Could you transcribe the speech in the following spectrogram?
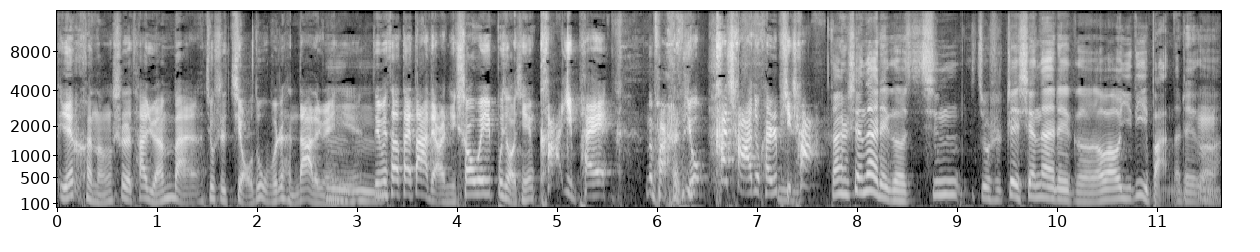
也可能是它原版就是角度不是很大的原因，因为它再大点儿，你稍微不小心咔一拍，那玩意儿就咔嚓就开始劈叉。但是现在这个新就是这现在这个 OLED 版的这个，嗯。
